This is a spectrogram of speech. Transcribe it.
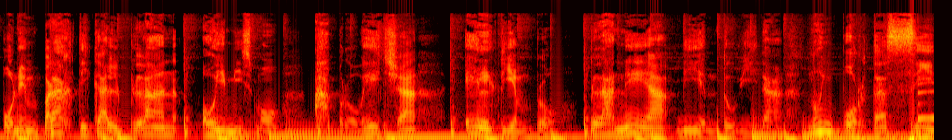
Pon en práctica el plan hoy mismo. Aprovecha el tiempo. Planea bien tu vida. No importa si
